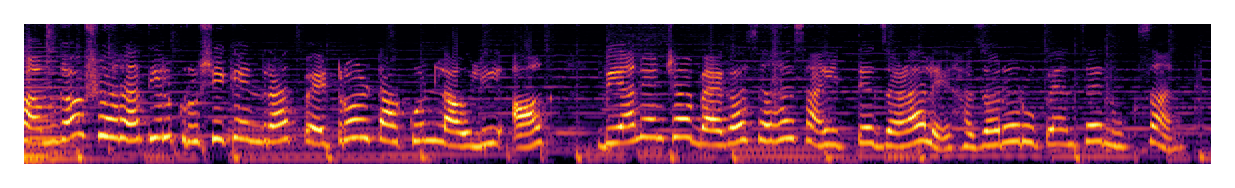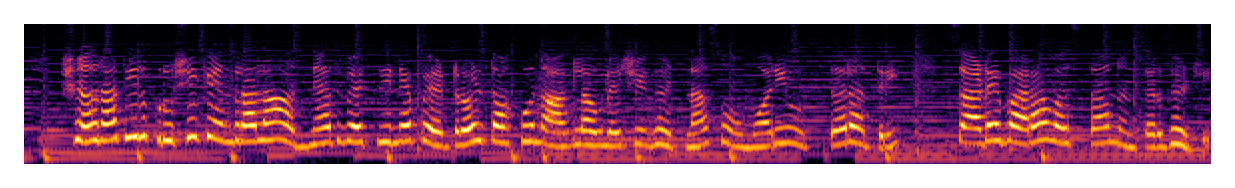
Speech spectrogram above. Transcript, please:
खामगाव शहरातील कृषी केंद्रात पेट्रोल टाकून लावली आग. बियाण्यांच्या बॅगासह साहित्य जळाले हजारो रुपयांचे नुकसान. शहरातील कृषी केंद्राला अज्ञात व्यक्तीने पेट्रोल टाकून आग लावल्याची घटना सोमवारी उत्तरात्री साडेबारा वाजता नंतर घडली.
